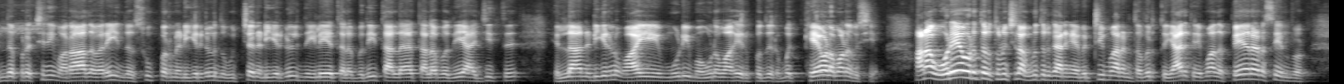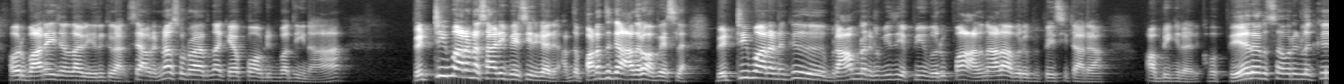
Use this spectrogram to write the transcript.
எந்த பிரச்சனையும் வராத வரை இந்த சூப்பர் நடிகர்கள் இந்த உச்ச நடிகர்கள் இந்த இளைய தளபதி தல தளபதி அஜித் எல்லா நடிகர்களும் வாயை மூடி மௌனமாக இருப்பது ரொம்ப கேவலமான விஷயம். ஆனால் ஒரே ஒருத்தர் துணிச்சலாக கொடுத்துருக்காருங்க வெற்றிமாறன் தவிர்த்து. யார் தெரியுமா? அந்த பேரரசு என்பவர். அவர் பாரதிய ஜனதாவில் இருக்கிறார். சரி அவர் என்ன சொல்கிறாருன்னு தான் கேட்போம் அப்படின்னு பார்த்தீங்கன்னா வெற்றிமாறனை சாடி பேசியிருக்காரு. அந்த படத்துக்கு ஆதரவாக பேசல. வெற்றிமாறனுக்கு பிராமணர்கள் மீது எப்பயும் வெறுப்பான் அதனால் அவர் இப்போ பேசிட்டாரா அப்படிங்கிறாரு. அப்போ பேரரசு அவர்களுக்கு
